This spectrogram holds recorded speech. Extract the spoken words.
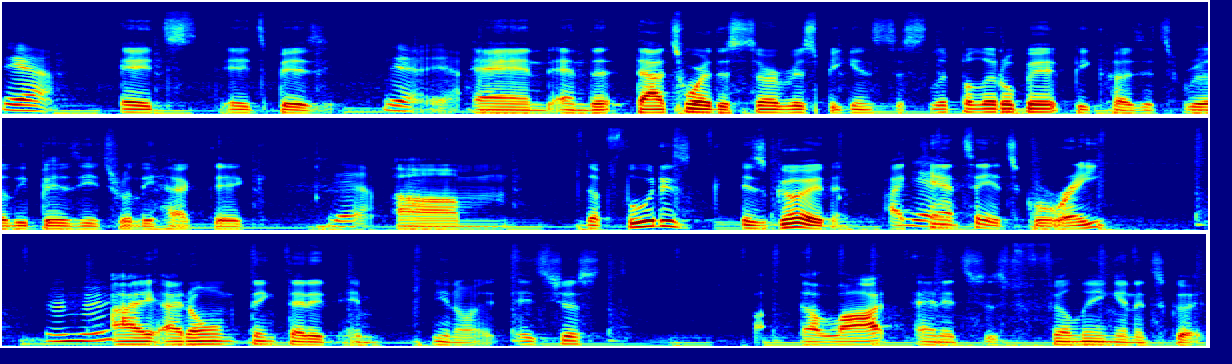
Yeah. it's it's busy, Yeah, yeah. and and the, that's where the service begins to slip a little bit because it's really busy, it's really hectic. Yeah. Um, the food is is good. I Yeah. can't say it's great. Mhm. I, I don't think that it, you know, it, it's just a- a lot and it's just filling and it's good.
